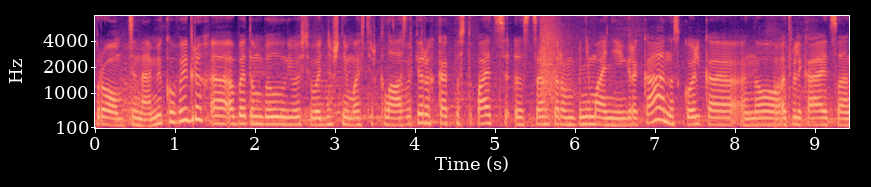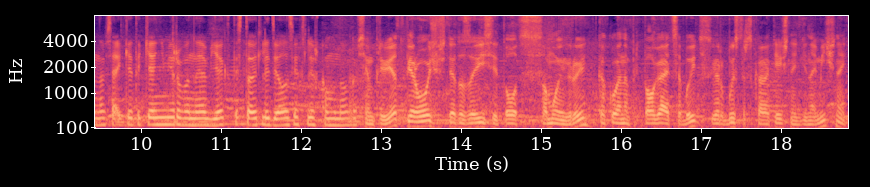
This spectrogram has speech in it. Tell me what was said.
про динамику в играх. А, об этом был его сегодняшний мастер-класс. Во-первых, как поступать с центром внимания игрока, насколько оно отвлекается на всякие такие анимированные объекты, стоит ли делать их слишком много. Всем привет. В первую очередь это зависит от самой игры, какой она предполагается быть, сверхбыстрой, скоротечной, динамичной.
